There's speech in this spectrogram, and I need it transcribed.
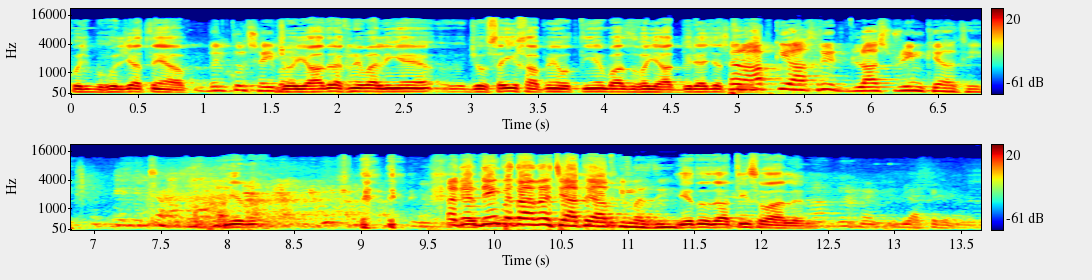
کچھ بھول جاتے ہیں آپ۔ بالکل صحیح جو بات۔ یاد رکھنے والی ہیں جو صحیح خوابیں ہوتی ہیں بعض دفعہ یاد بھی رہ جاتی سر ہیں۔ آپ کی آخری لاسٹ ڈریم کیا تھی؟ یہ اگر نہیں بتانا چاہتے آپ کی مرضی۔ یہ تو ذاتی سوال ہے۔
